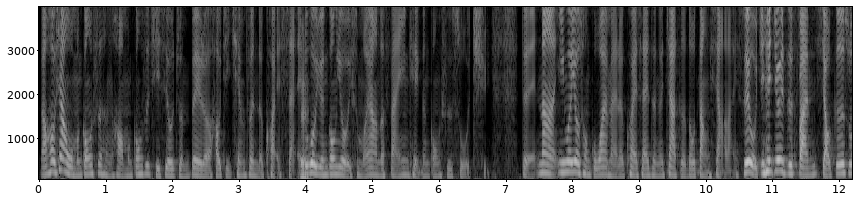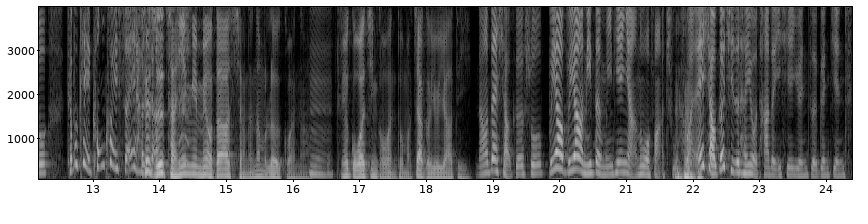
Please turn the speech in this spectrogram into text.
然后像我们公司很好，我们公司其实有准备了好几千份的快筛，如果员工有什么样的反应，可以跟公司索取。对，那因为又从国外买了快筛，整个价格都荡下来，所以我今天就一直烦小哥说，可不可以空快筛啊？确实，产业面没有大家想的那么乐观啊。嗯，因为国外进口很多嘛，价格又压低。然后但小哥说不要不要，你等明天亚诺法出关。哎，小哥其实很有他的一些原则跟坚持，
